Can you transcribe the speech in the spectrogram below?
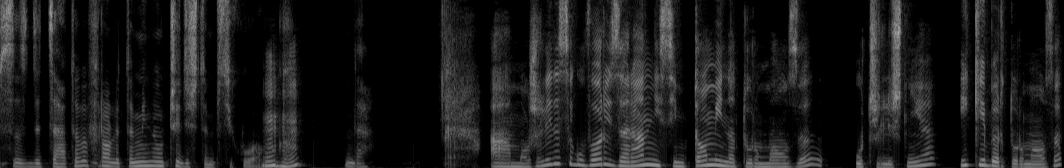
с децата в ролята ми на училищен психолог. Mm-hmm. Да. А може ли да се говори за ранни симптоми на турмоза, училищния и кибертурмоза,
